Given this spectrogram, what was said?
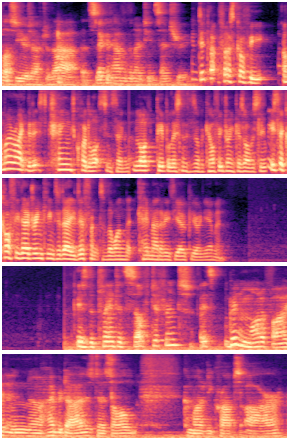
plus years after that, that second half of the 19th century. Did that first coffee Am I right that it's changed quite a lot since then? A lot of people listening to this are coffee drinkers, obviously. Is the coffee they're drinking today different to the one that came out of Ethiopia and Yemen? Is the plant itself different? It's been modified and uh, hybridized as all commodity crops are.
